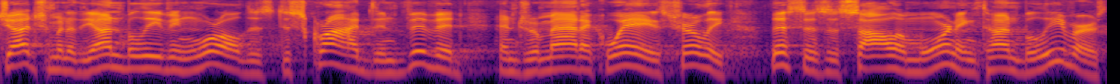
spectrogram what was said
judgment of the unbelieving world is described in vivid and dramatic ways. Surely this is a solemn warning to unbelievers.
